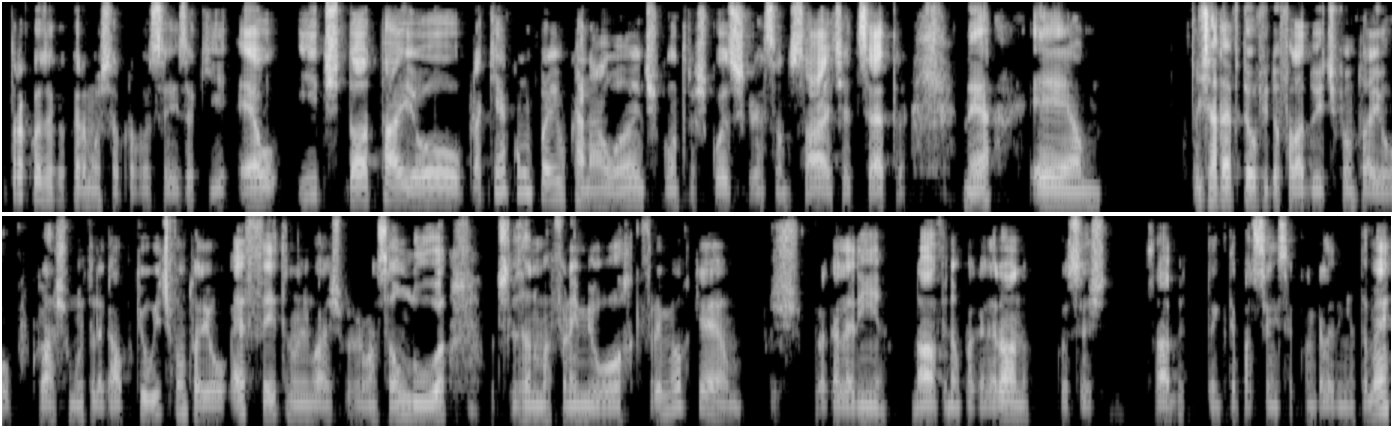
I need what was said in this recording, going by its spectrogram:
Outra coisa que eu quero mostrar para vocês aqui é o it.io. Para quem acompanha o canal antes com outras coisas, criação de site, etc., né, é, já deve ter ouvido eu falar do it.io, porque eu acho muito legal, porque o it.io é feito na linguagem de programação Lua, utilizando uma framework. Framework é para galerinha nova não para galerona, vocês sabe? Tem que ter paciência com a galerinha também.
